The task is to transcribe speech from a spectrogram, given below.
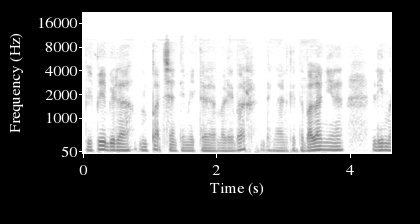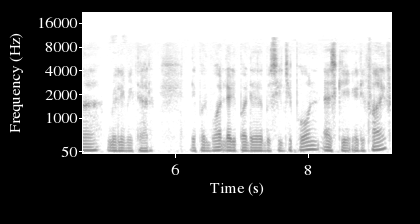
pipi bilah 4 cm melebar dengan ketebalannya 5 mm. Diperbuat daripada besi Jepun SK85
